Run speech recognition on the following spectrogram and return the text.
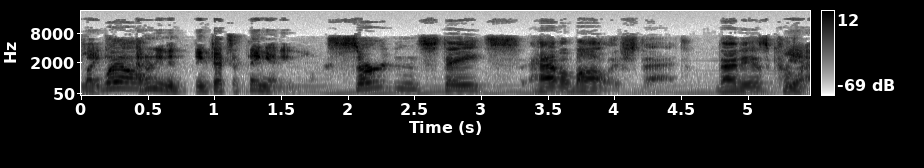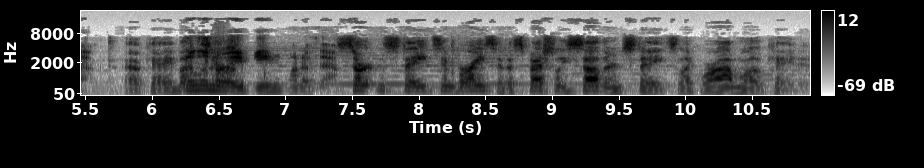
Like Well- I don't even think that's a thing anymore. Certain states have abolished that. That is correct. Okay, but Illinois cer- being one of them. certain states embrace it, especially southern states like where I'm located.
